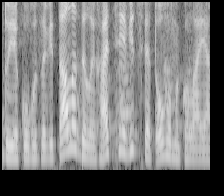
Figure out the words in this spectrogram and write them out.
до якого завітала делегація від Святого Миколая.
